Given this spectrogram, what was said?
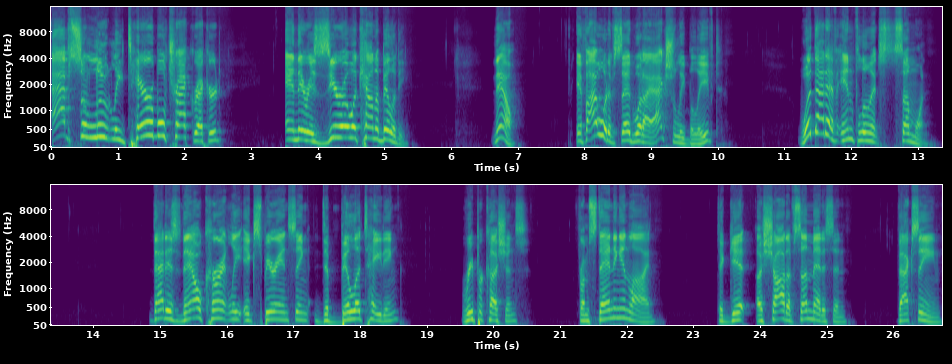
absolutely terrible track record and there is zero accountability. Now, if I would have said what I actually believed, would that have influenced someone that is now currently experiencing debilitating repercussions from standing in line to get a shot of some medicine, vaccine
